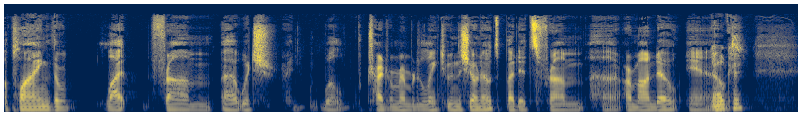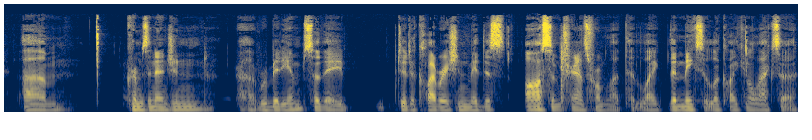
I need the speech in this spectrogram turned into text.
applying the LUT from uh, which I will try to remember to link to in the show notes, but it's from uh, Armando and Okay. Crimson Engine, uh, Rubidium. So they did a collaboration, made this awesome transform LUT that like that makes it look like an Alexa,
